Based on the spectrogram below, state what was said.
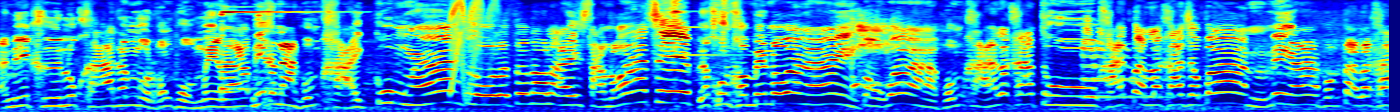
อันนี้คือลูกค้าทั้งหมดของผมเองนะนี่ขนาดผมขายกุ้งนะโลละเท่าไหร่350 แล้วคุณคอมเมนต์มาว่าไง บอกว่าผมขายราคาถูก ขายตัดราคาชาวบ้าน นี่ไงผมตัดราคา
